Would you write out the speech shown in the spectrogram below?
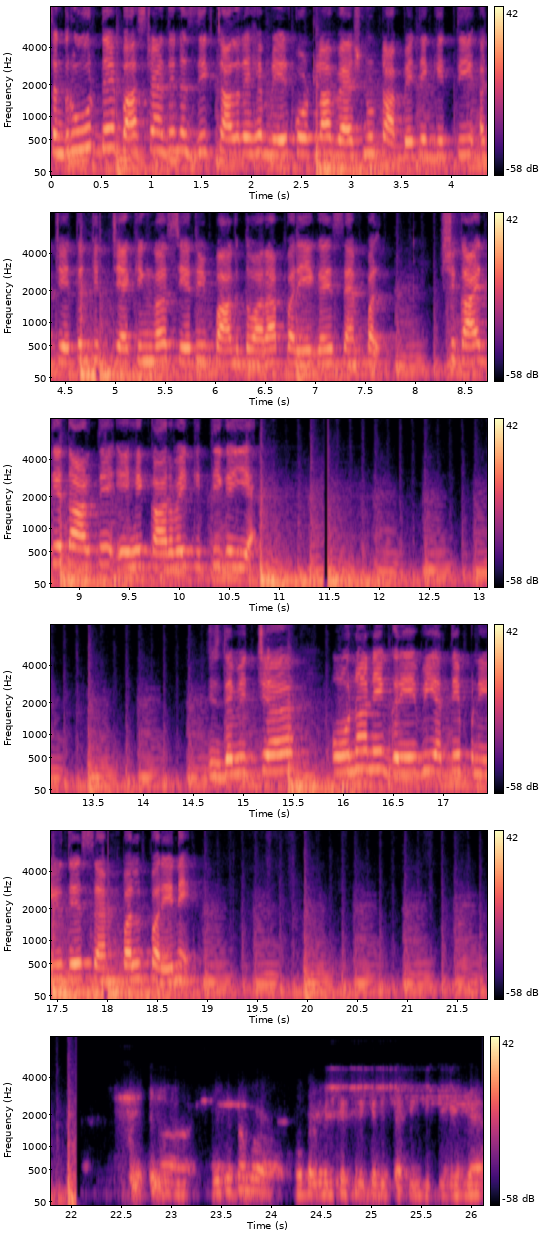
ਸੰਗਰੂਰ ਦੇ ਬੱਸ ਸਟੈਂਡ ਦੇ ਨਜ਼ਦੀਕ ਚੱਲ ਰਹੇ ਮਲੇਰਕੋਟਲਾ ਵੈਸ਼ਨੂ ਢਾਬੇ ਤੇ ਕੀਤੀ ਅਚੇਤਨ ਚਿਤ ਚੈਕਿੰਗ ਸਿਹਤ ਵਿਭਾਗ ਦੁਆਰਾ ਭਰੇ ਗਏ ਸੈਂਪਲ। ਸ਼ਿਕਾਇਤ ਦੇ ਆਧਾਰ ਤੇ ਇਹ ਕਾਰਵਾਈ ਕੀਤੀ ਗਈ ਹੈ। ਜਿਸ ਦੇ ਵਿੱਚ ਉਹਨਾਂ ਨੇ ਗਰੇਵੀ ਅਤੇ ਪਨੀਰ ਦੇ ਸੈਂਪਲ ਭਰੇ ਨੇ। ਇਹ ਸਭ ਹੋਟਲ ਵਿੱਚ ਕਿਸ ਤਰੀਕੇ ਦੀ ਚੈਕਿੰਗ ਕੀਤੀ ਗਈ ਹੈ?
